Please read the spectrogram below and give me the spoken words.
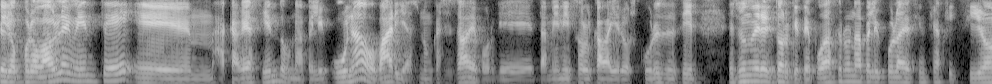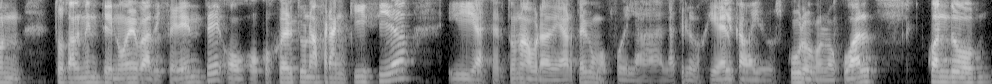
pero probablemente em, acabe haciendo una película, una o varias, nunca se sabe, porque también hizo El Caballero Oscuro, es decir, es un director que te puede hacer una película de ciencia ficción totalmente nueva, diferente, o, cogerte una franquicia y hacerte una obra de arte como fue la, trilogía del Caballero Oscuro, con lo cual, cuando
